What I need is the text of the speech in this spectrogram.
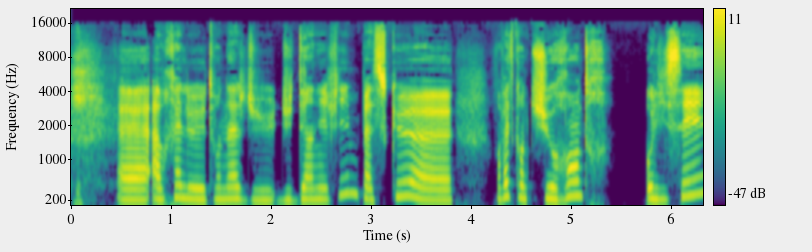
euh, après le tournage du, dernier film, parce que, euh, en fait, quand tu rentres au lycée,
